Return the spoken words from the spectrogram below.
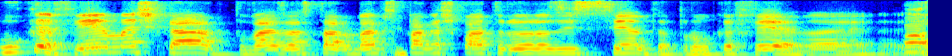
O café é mais caro. Tu vais à Starbucks e pagas 4,60€ por um café, não é? Ah,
